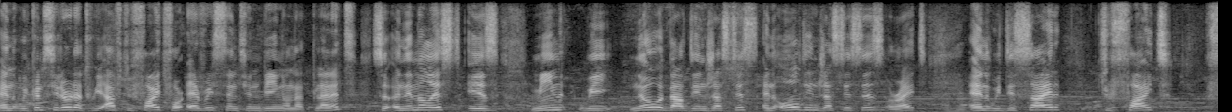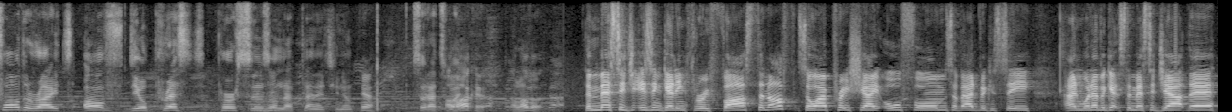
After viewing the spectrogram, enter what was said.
And we consider that we have to fight for every sentient being on that planet. So animalist is mean we know about the injustice and all the injustices, all right? And we decide to fight for the rights of the oppressed persons on that planet, you know? Yeah. So that's why. I like it. I love it. The message isn't getting through fast enough, so I appreciate all forms of advocacy and whatever gets the message out there.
